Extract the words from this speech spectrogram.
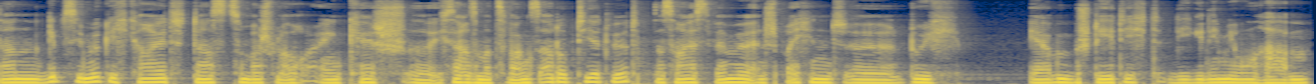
dann gibt es die Möglichkeit, dass zum Beispiel auch ein Cache, äh, ich sage es mal, zwangsadoptiert wird. Das heißt, wenn wir entsprechend äh, durch Erben bestätigt, die Genehmigung haben,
